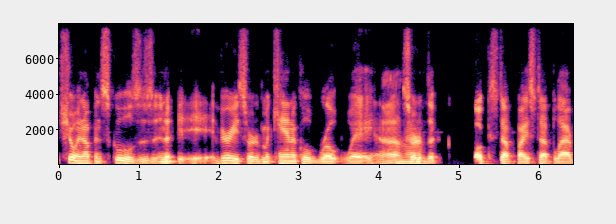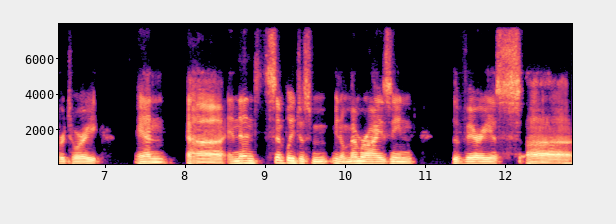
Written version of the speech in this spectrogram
showing up in schools is in a, a very sort of mechanical, rote way, uh, mm-hmm. sort of the book step-by-step laboratory, and uh, and then simply just you know memorizing the various uh,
